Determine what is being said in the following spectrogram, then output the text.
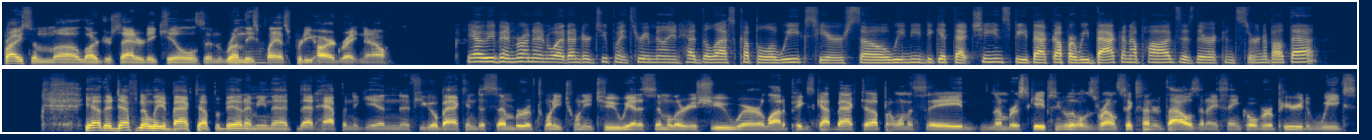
probably some uh, larger Saturday kills and run these plants pretty hard right now. Yeah, we've been running what under 2.3 million head the last couple of weeks here. So we need to get that chain speed back up. Are we backing up hogs? Is there a concern about that? Yeah, they're definitely backed up a bit. I mean that that happened again. If you go back in December of 2022, we had a similar issue where a lot of pigs got backed up. I want to say the number escapes me a little. It was around 600,000, I think, over a period of weeks,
